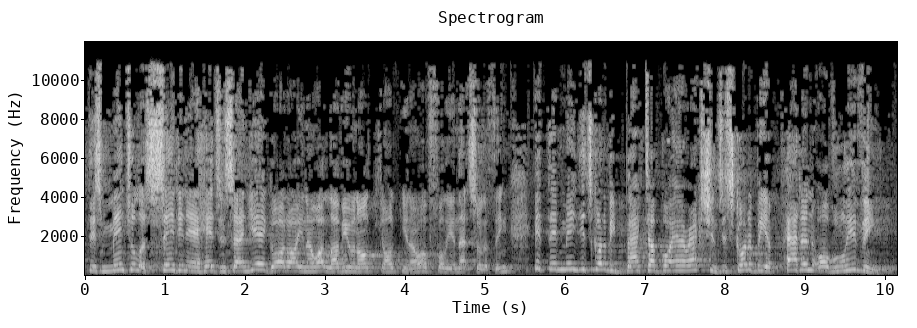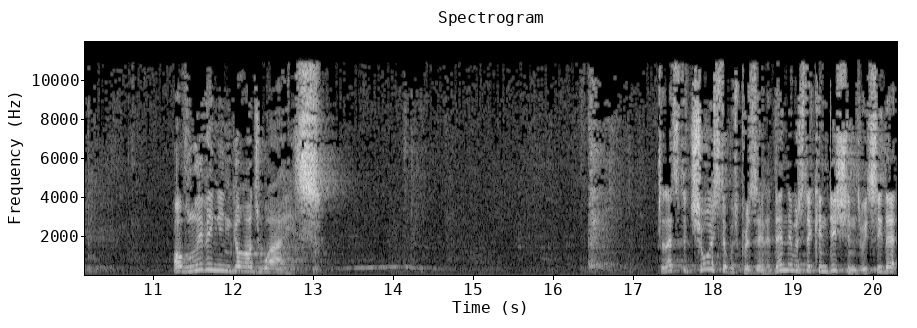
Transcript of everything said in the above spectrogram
this mental assent in our heads and saying, yeah, God, I, you know, I love you and I'll, I'll you know, I'll follow you and that sort of thing. It, that means it's got to be backed up by our actions. It's got to be a pattern of living, of living in God's ways. So that's the choice that was presented. Then there was the conditions. We see that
